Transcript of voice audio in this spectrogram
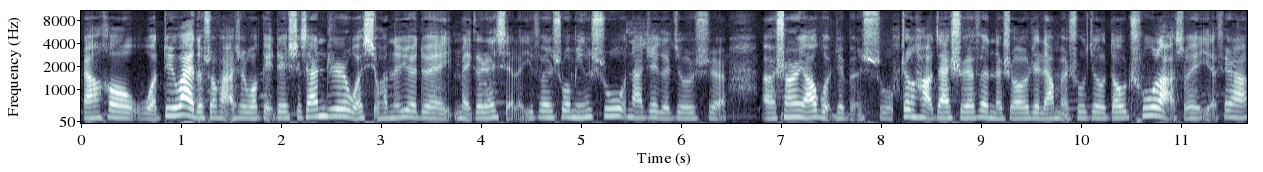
然后我对外的说法是我给这十三支我喜欢的乐队每个人写了一份说明书，那这个就是呃《生儿摇滚》这本书，正好在十月份的时候这两本书就都出了，所以也非常。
